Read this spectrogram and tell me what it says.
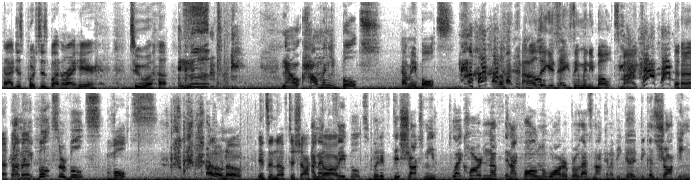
and I just push this button right here to uh, now, how many bolts? how many bolts? I don't, I don't think it takes too many bolts, Mike. How many bolts or volts? volts? I don't know. It's enough to shock I a meant dog. to say volts, but if this shocks me like hard enough and I fall in the water, bro, that's not gonna be good because shocking,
